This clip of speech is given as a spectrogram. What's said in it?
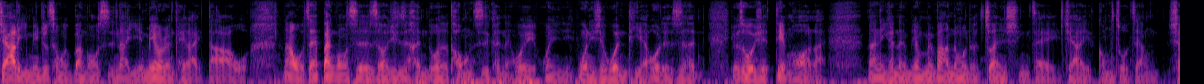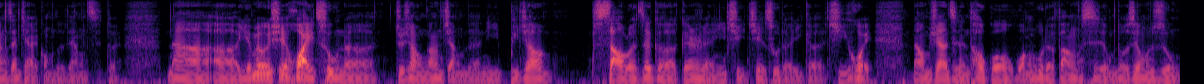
家里面就成为办公室，那也没有人可以来打扰我。那我在办公室的时候，其实很多的同事可能会问问一些问题啊，或者是很有时候有些电话来，那你可能就没办法那么的专心在家里工作这样，像在家里工作这样子。对，那呃有没有一些坏处呢？就像我刚刚讲的，你比较。少了这个跟人一起接触的一个机会，那我们现在只能透过网络的方式，我们都是用 Zoom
